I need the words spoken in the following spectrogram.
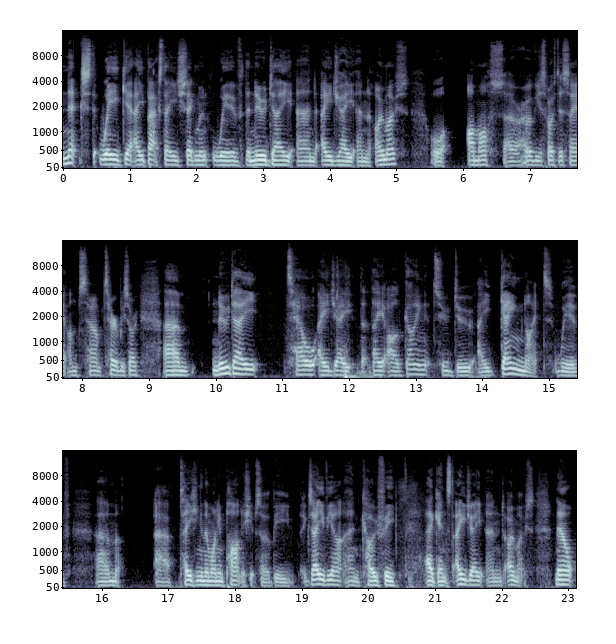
next, we get a backstage segment with The New Day and AJ and Omos, or Amos, or however you're supposed to say it. I'm, I'm terribly sorry. Um, New Day tell AJ that they are going to do a game night with um, uh, taking them on in partnership. So it would be Xavier and Kofi against AJ and Omos. Now,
